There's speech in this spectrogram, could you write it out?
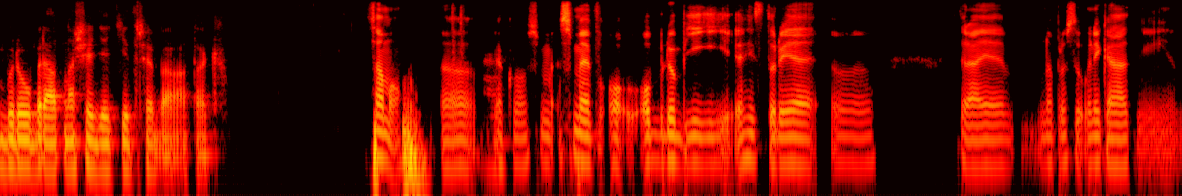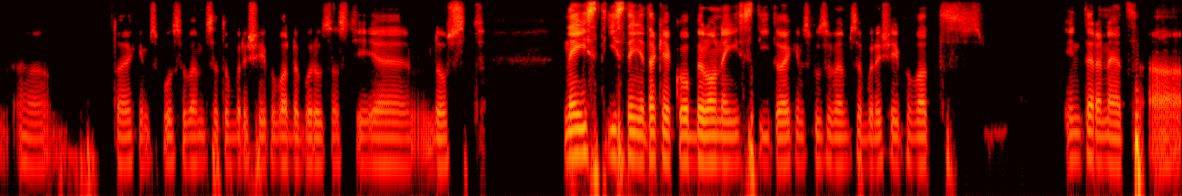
budou brát naše děti třeba a tak. Samo. Uh, jako jsme, jsme v období historie, uh, která je naprosto unikátní. Uh, to, jakým způsobem se to bude šejpovat do budoucnosti, je dost nejistý, stejně tak, jako bylo nejistý to, jakým způsobem se bude šejpovat internet a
